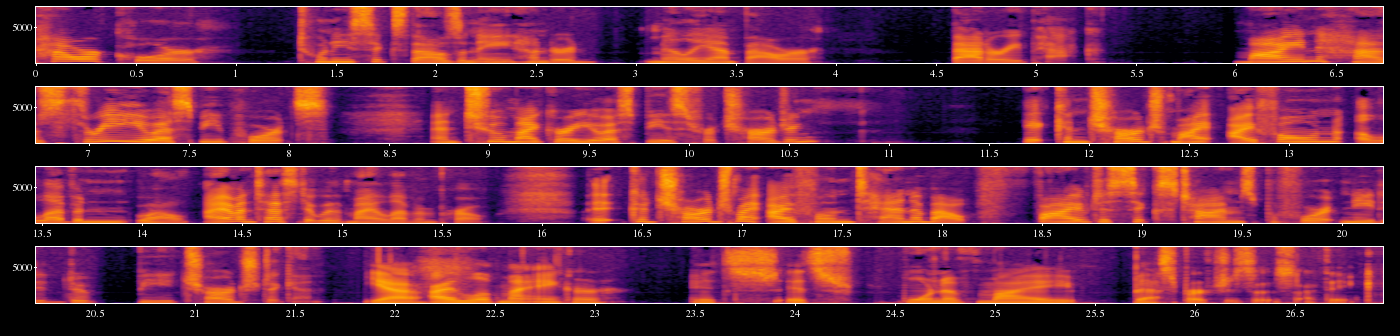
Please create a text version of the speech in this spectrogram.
Power Core 26800 milliamp hour battery pack. Mine has three USB ports and two micro USBs for charging. It can charge my iPhone 11. Well, I haven't tested it with my 11 Pro. It could charge my iPhone 10 about five to six times before it needed to be charged again. Yeah, I love my Anker. It's it's one of my best purchases, I think.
